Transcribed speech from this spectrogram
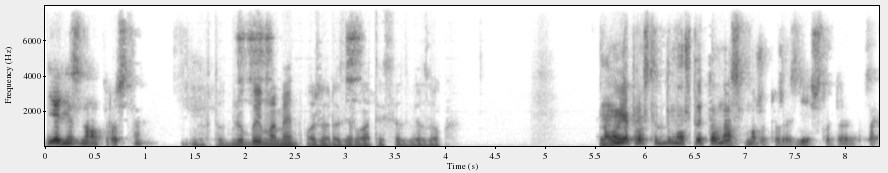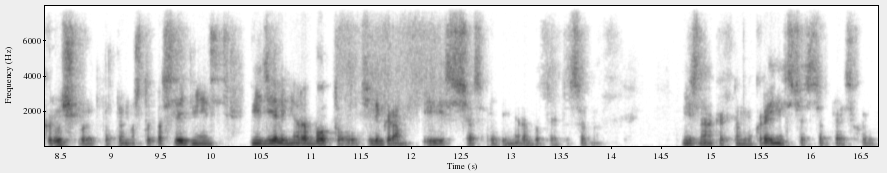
Я не знал просто. Тут в будь-який момент може розірватися зв'язок. Ну, я просто думал, что это у нас, может, уже здесь что-то закручивают, потому что последние недели не работал Telegram, и сейчас вроде не работает особо. Не знаю, как там в Украине сейчас все происходит.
